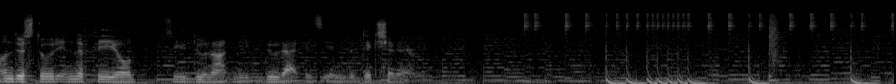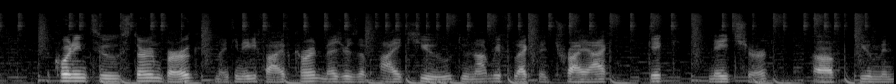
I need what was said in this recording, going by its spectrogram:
understood in the field, so you do not need to do that. It's in the dictionary. According to Sternberg, 1985, current measures of IQ do not reflect the triarchic nature of human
